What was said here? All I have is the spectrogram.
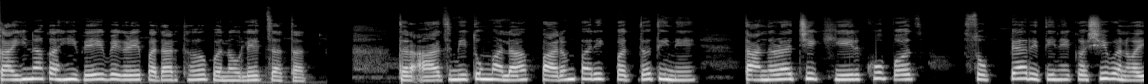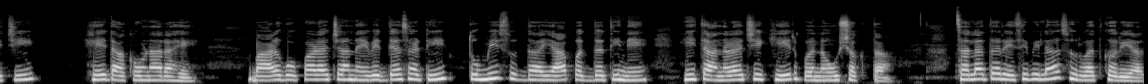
काही ना काही वेगवेगळे पदार्थ बनवलेच जातात. तर आज मी तुम्हाला पारंपरिक पद्धतीने तांदळाची खीर खूपच सोप्या रीतीने कशी बनवायची हे दाखवणार आहे. बाळगोपाळाच्या नैवेद्यासाठी तुम्ही सुद्धा या पद्धतीने ही तांदळाची खीर बनवू शकता. चला तर रेसिपीला सुरुवात करूयात.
